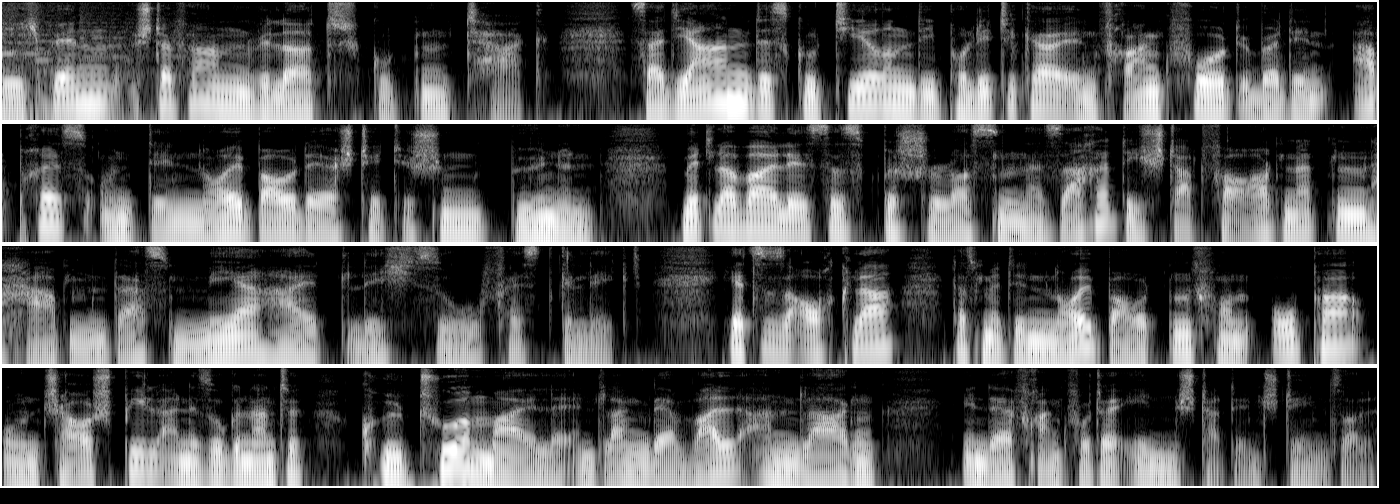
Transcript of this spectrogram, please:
Ich bin Stefan Willert. Guten Tag. Seit Jahren diskutieren die Politiker in Frankfurt über den Abriss und den Neubau der städtischen Bühnen. Mittlerweile ist es beschlossene Sache. Die Stadtverordneten haben das mehrheitlich so festgelegt. Jetzt ist auch klar, dass mit den Neubauten von Oper und Schauspiel eine sogenannte Kulturmeile entlang der Wallanlagen in der Frankfurter Innenstadt entstehen soll.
